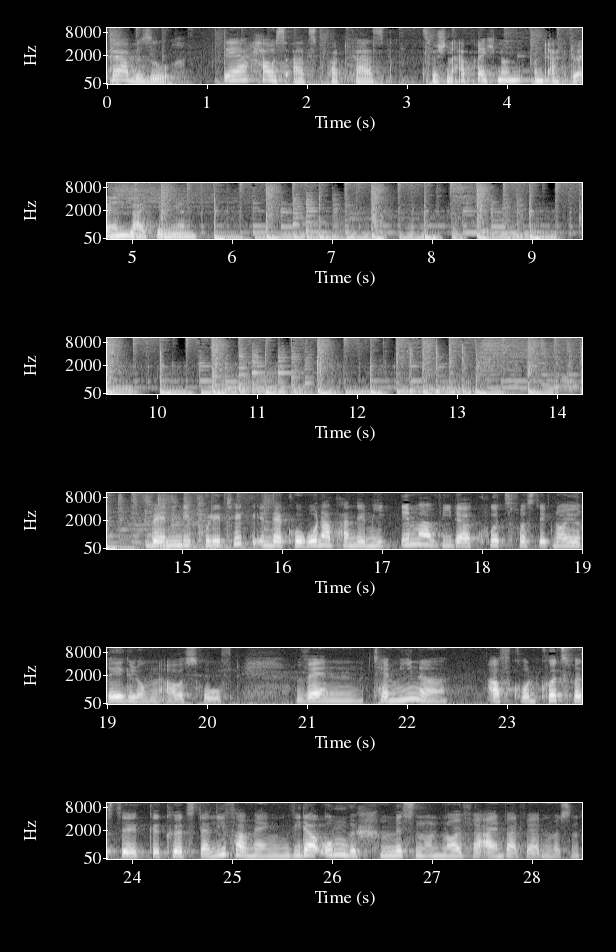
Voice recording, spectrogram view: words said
Hörbesuch, der Hausarzt-Podcast zwischen Abrechnung und aktuellen Leitlinien. Wenn die Politik in der Corona-Pandemie immer wieder kurzfristig neue Regelungen ausruft, wenn Termine aufgrund kurzfristig gekürzter Liefermengen wieder umgeschmissen und neu vereinbart werden müssen,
